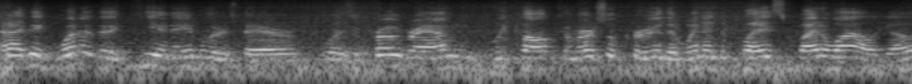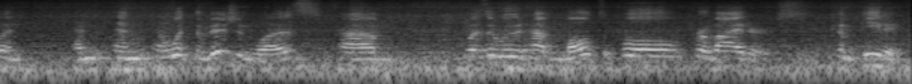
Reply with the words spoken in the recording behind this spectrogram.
And I think one of the key enablers there was a program we called Commercial Crew that went into place quite a while ago. And, and, and, and what the vision was, um, was that we would have multiple providers competing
